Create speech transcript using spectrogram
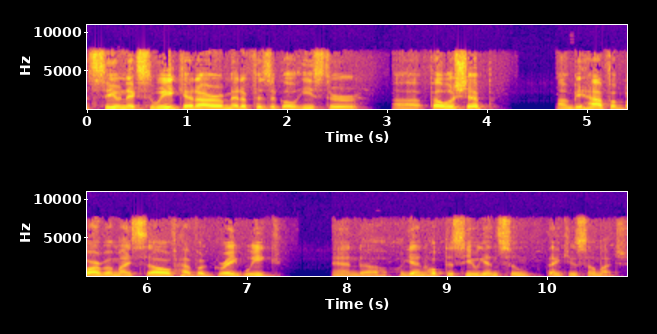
see you next week at our Metaphysical Easter uh, Fellowship. On behalf of Barbara and myself, have a great week. And uh, again, hope to see you again soon. Thank you so much.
